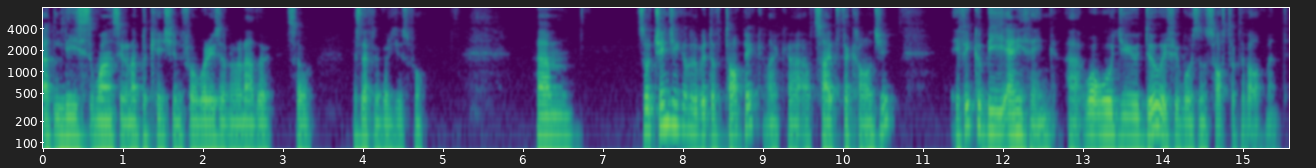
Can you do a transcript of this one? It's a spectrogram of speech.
at least once in an application for one reason or another. So it's definitely very useful. Um, so changing a little bit of topic, like uh, outside technology, if it could be anything, uh, what would you do if it wasn't software development?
